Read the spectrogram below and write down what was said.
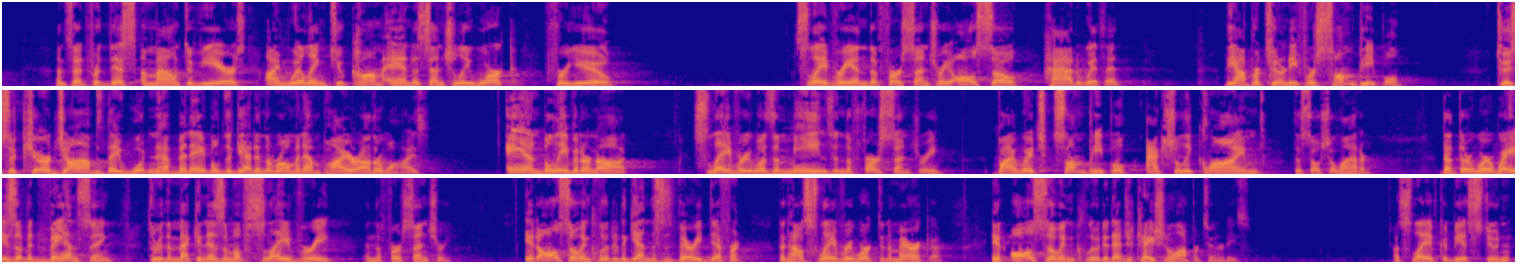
and said, For this amount of years, I'm willing to come and essentially work for you. Slavery in the first century also had with it the opportunity for some people to secure jobs they wouldn't have been able to get in the Roman Empire otherwise. And believe it or not, slavery was a means in the first century by which some people actually climbed the social ladder that there were ways of advancing through the mechanism of slavery in the first century. It also included, again, this is very different than how slavery worked in America. It also included educational opportunities. A slave could be a student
